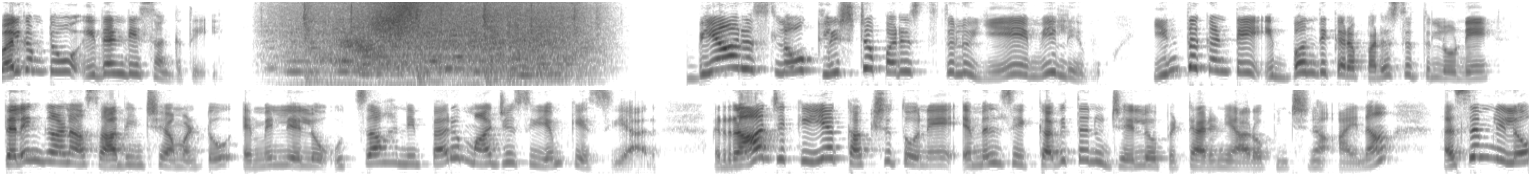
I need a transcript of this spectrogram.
వెల్కమ్ టు ఇదండి సంగతి. బీఆర్ఎస్లో క్లిష్ట పరిస్థితులు ఏమీ లేవు. ఇంతకంటే ఇబ్బందికర పరిస్థితుల్లోనే తెలంగాణ సాధించామంటూ ఎమ్మెల్యేలో ఉత్సాహం నింపారు మాజీ సీఎం కేసీఆర్. రాజకీయ కక్షతోనే ఎమ్మెల్సీ కవితను జైల్లో పెట్టారని ఆరోపించిన ఆయన అసెంబ్లీలో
